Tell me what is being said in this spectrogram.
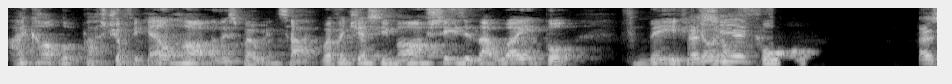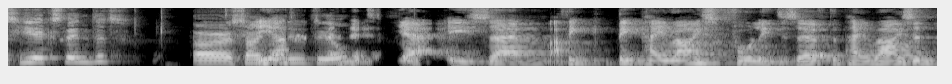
I can't look past Joffrey Gelhardt at this moment in time. Whether Jesse Marsch sees it that way, but for me, if you're has going on form, has he extended? or signed a new deal? Yeah, he's. Um, I think big pay rise, fully deserved the pay rise, and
